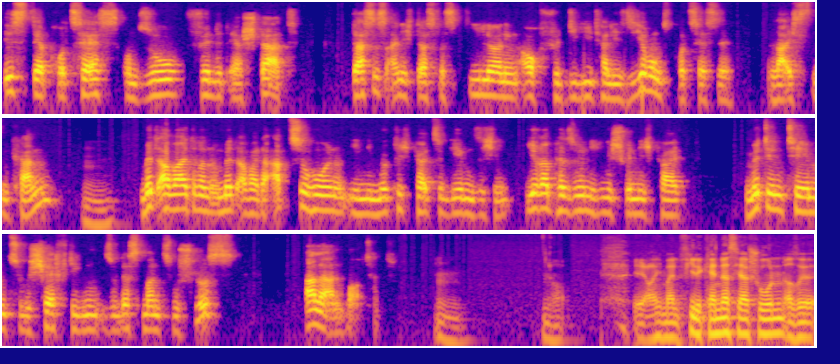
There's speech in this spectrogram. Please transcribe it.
ist der Prozess und so findet er statt. Das ist eigentlich das, was E-Learning auch für Digitalisierungsprozesse leisten kann. Mhm. Mitarbeiterinnen und Mitarbeiter abzuholen und ihnen die Möglichkeit zu geben, sich in ihrer persönlichen Geschwindigkeit mit den Themen zu beschäftigen, sodass man zum Schluss alle an Bord hat. Mhm. Ja. Ja, ich meine, viele kennen das ja schon, also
